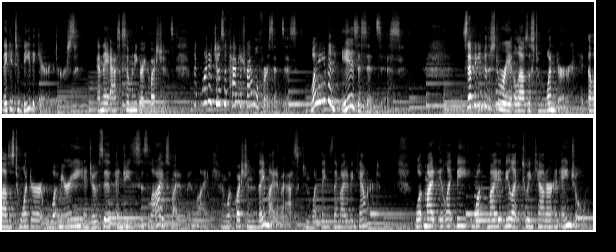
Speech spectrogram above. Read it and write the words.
They get to be the characters and they ask so many great questions. Like, why did Joseph have to travel for a census? What even is a census? Stepping into the story allows us to wonder. It allows us to wonder what Mary and Joseph and Jesus' lives might have been like, and what questions they might have asked, and what things they might have encountered. What might it like be? What might it be like to encounter an angel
